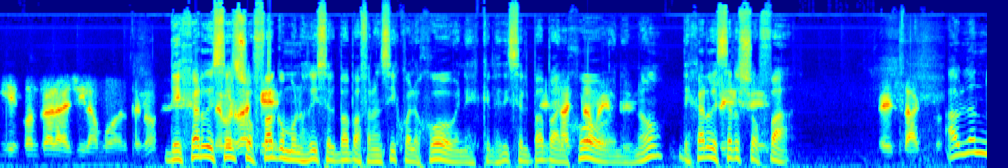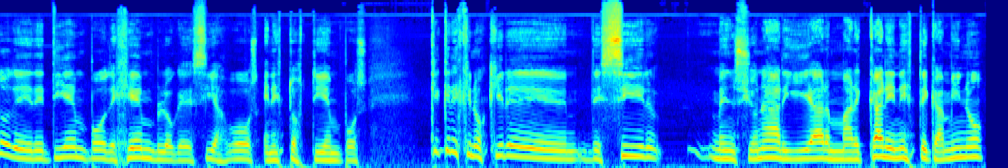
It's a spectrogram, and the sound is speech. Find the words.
y encontrar allí la muerte, ¿no? Dejar de, ser sofá, como nos dice el Papa Francisco a los jóvenes, que les dice el Papa a los jóvenes, ¿no? Dejar de ser sofá. Exacto. Hablando de, tiempo, de ejemplo que decías vos en estos tiempos, ¿qué crees que nos quiere decir, mencionar, guiar, marcar en este camino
